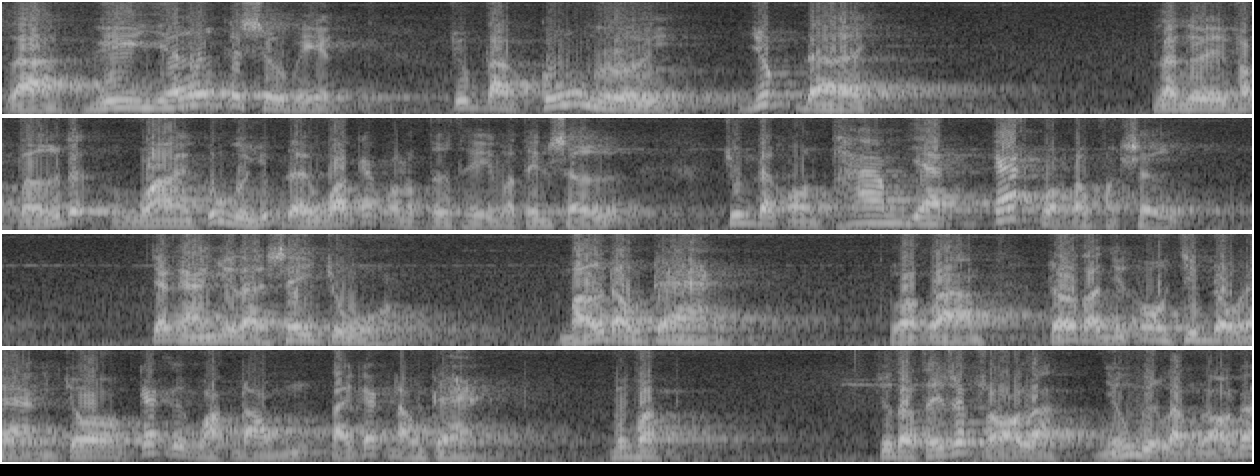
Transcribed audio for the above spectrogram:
là ghi nhớ cái sự việc chúng ta cứu người giúp đời. Là người phật tử đó ngoài cứu người giúp đời qua các hoạt động từ thiện và thiện sự chúng ta còn tham gia các hoạt động phật sự. Chẳng hạn như là xây chùa mở đậu tràng hoặc là trở thành những con chim đầu đàn cho các cái hoạt động tại các đạo tràng vân vân. Chúng ta thấy rất rõ là những việc làm đó đó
